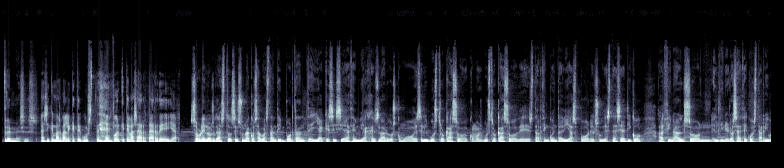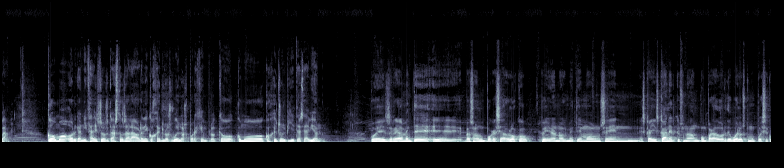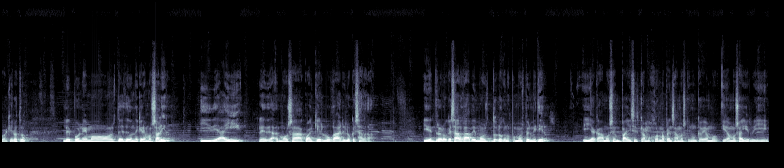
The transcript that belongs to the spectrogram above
tres meses. así que más vale que te guste, porque te vas a hartar de ella. Sobre los gastos es una cosa bastante importante, ya que si se hacen viajes largos, como es el vuestro caso, como es vuestro caso de estar 50 días por el sudeste asiático, al final son el dinero se hace cuesta arriba. ¿Cómo organizáis los gastos a la hora de coger los vuelos, por ejemplo? ¿Cómo, cómo cogéis los billetes de avión? Pues realmente eh, va a sonar un poco así a lo loco, pero nos metemos en Skyscanner, que es un comparador de vuelos, como puede ser cualquier otro. Le ponemos desde dónde queremos salir y de ahí le damos a cualquier lugar y lo que salga. Y dentro de lo que salga vemos lo que nos podemos permitir y acabamos en países que a lo mejor no pensamos que nunca íbamos a ir y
